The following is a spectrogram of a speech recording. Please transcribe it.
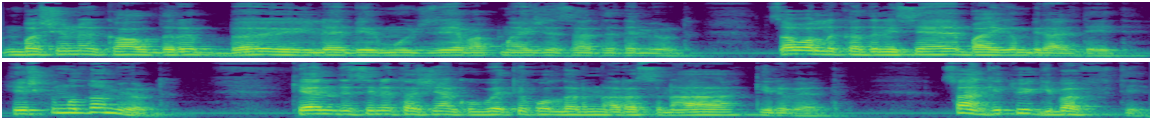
başını kaldırıp böyle bir mucizeye bakmaya cesaret edemiyordu. Zavallı kadın ise baygın bir haldeydi. Hiç kımıldamıyordu. Kendisini taşıyan kuvvetli kolların arasına giriverdi. Sanki tüy gibi hafifti.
